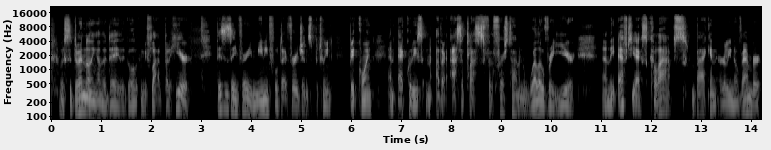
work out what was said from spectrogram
it was depending on the day, the gold can be flat, but here, this is a very meaningful divergence between Bitcoin and equities and other asset classes for the first time in well over a year. And the FTX collapse back in early November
